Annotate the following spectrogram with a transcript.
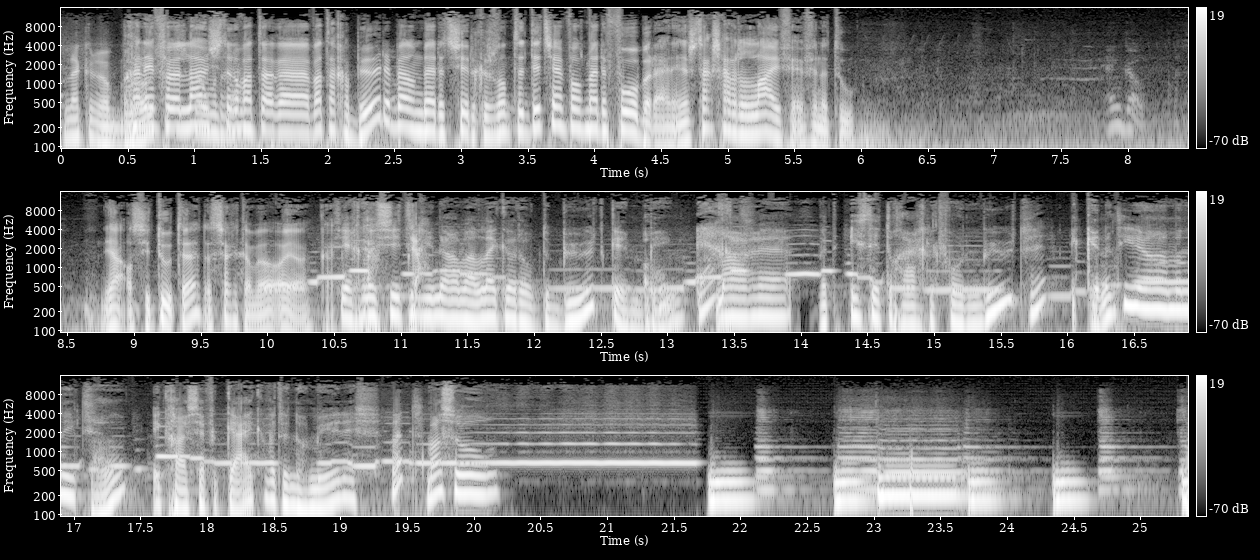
Lekkere We gaan even luisteren wat er, eh, wat er gebeurde bij, bij het circus. Want eh, dit zijn volgens mij de voorbereidingen. Straks gaan we er live even naartoe. Ja, als hij het doet, hè? Dat zeg ik dan wel. Oh ja, kijk. Zeg, we zitten hier nou wel lekker op de buurtcamping. echt? Maar eh, wat is dit toch eigenlijk voor een buurt, hè? Ik ken het hier helemaal niet. Oh, ik ga eens even kijken wat er nog meer is. Wat? Mazzel. Paar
